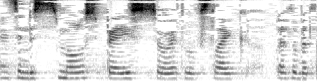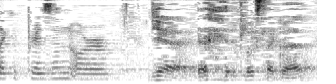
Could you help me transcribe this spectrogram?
It's in this small space, so it looks like a little bit like a prison or. Yeah, it looks like that.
